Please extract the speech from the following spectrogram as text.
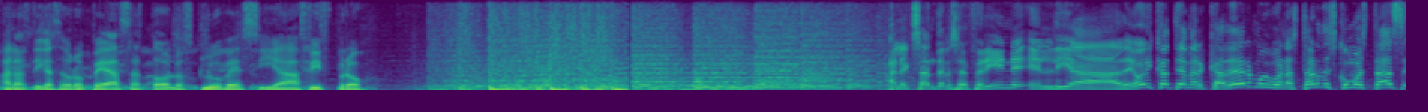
a las ligas europeas, a todos los clubes y a FIFPro. Alexander Seferín, el día de hoy. Katia Mercader, muy buenas tardes, ¿cómo estás?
